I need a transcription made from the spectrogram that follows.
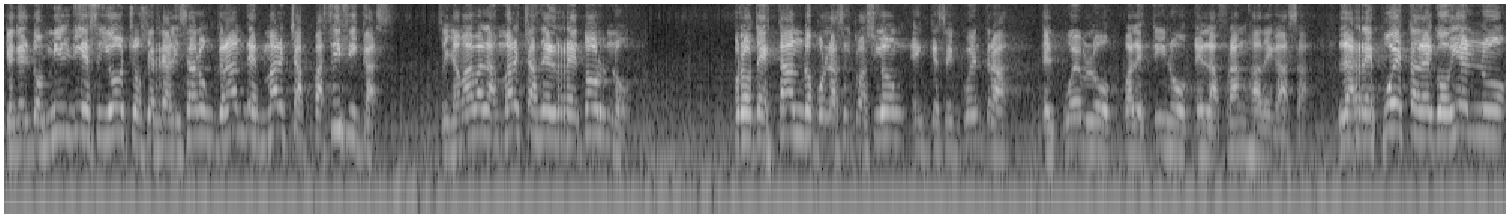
que en el 2018 se realizaron grandes marchas pacíficas, se llamaban las marchas del retorno, protestando por la situación en que se encuentra el pueblo palestino en la franja de Gaza. La respuesta del gobierno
